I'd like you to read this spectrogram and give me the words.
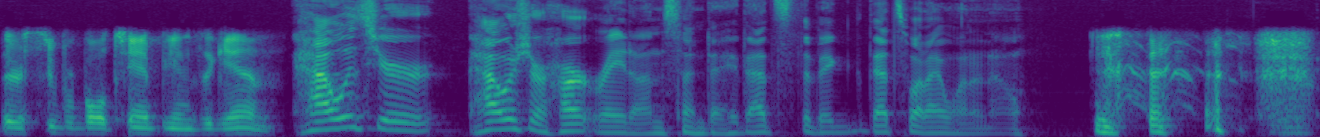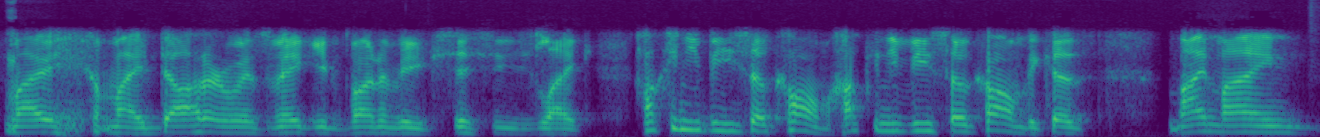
they're Super Bowl champions again. How is your how is your heart rate on Sunday? That's the big. That's what I want to know. my my daughter was making fun of me. because She's like, "How can you be so calm? How can you be so calm?" Because my mind,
